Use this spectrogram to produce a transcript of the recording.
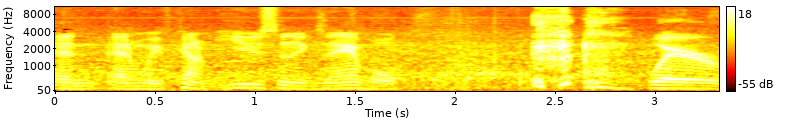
and, and we've kind of used an example where,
